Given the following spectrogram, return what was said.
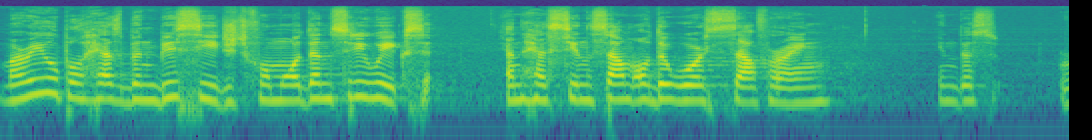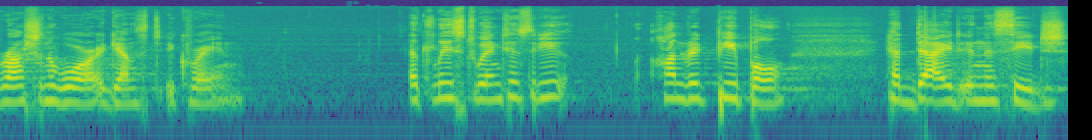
Mariupol has been besieged for more than three weeks and has seen some of the worst suffering in this Russian war against Ukraine. At least 2,300 people had died in the siege,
